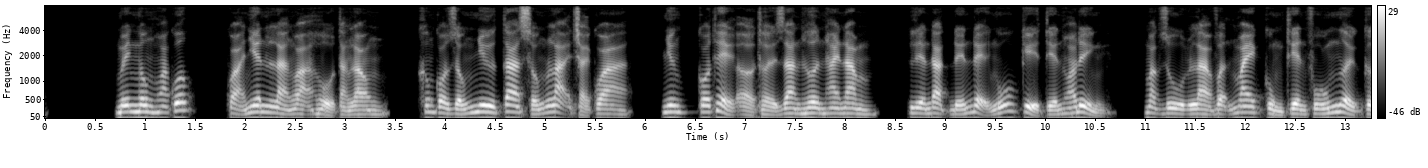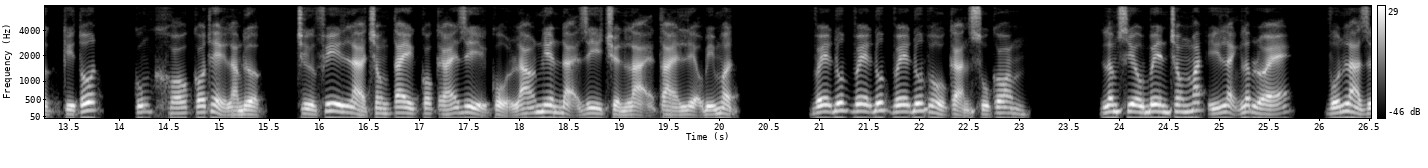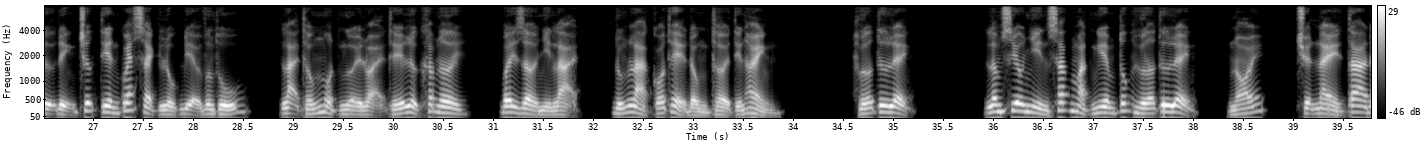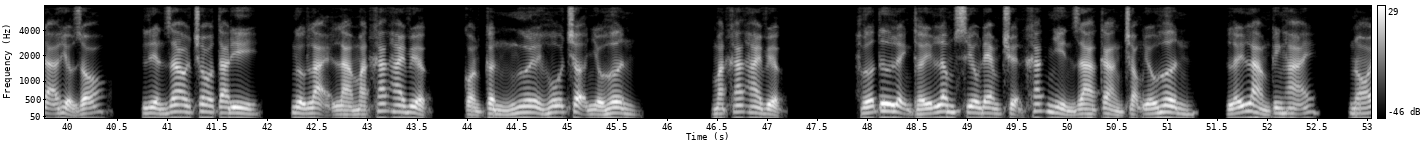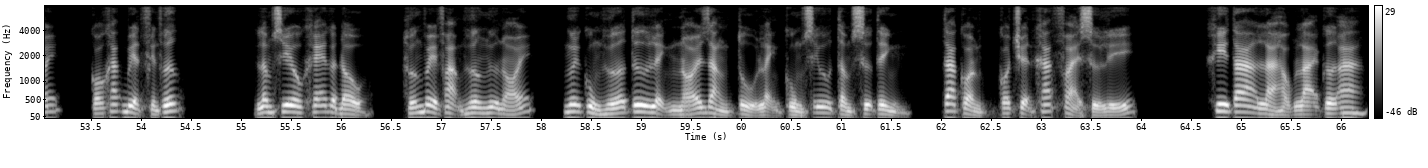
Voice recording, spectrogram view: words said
Mênh ngông Hoa Quốc, quả nhiên là ngọa hổ tàng long, không có giống như ta sống lại trải qua, nhưng có thể ở thời gian hơn hai năm, liền đạt đến đệ ngũ kỷ tiến hóa đỉnh, mặc dù là vận may cùng thiên phú người cực kỳ tốt, cũng khó có thể làm được, trừ phi là trong tay có cái gì cổ lão niên đại di truyền lại tài liệu bí mật. Vê đút vê đút vê đút hồ cản xú con. Lâm siêu bên trong mắt ý lạnh lấp lóe, vốn là dự định trước tiên quét sạch lục địa vương thú, lại thống một người loại thế lực khắp nơi, bây giờ nhìn lại, đúng là có thể đồng thời tiến hành. Hứa tư lệnh. Lâm siêu nhìn sắc mặt nghiêm túc hứa tư lệnh, nói, chuyện này ta đã hiểu rõ, liền giao cho ta đi, ngược lại là mặt khác hai việc, còn cần ngươi hỗ trợ nhiều hơn. Mặt khác hai việc. Hứa tư lệnh thấy lâm siêu đem chuyện khác nhìn ra càng trọng yếu hơn, lấy làm kinh hãi, nói, có khác biệt phiền phức. Lâm siêu khẽ gật đầu, hướng về Phạm Hương Ngữ nói, ngươi cùng hứa tư lệnh nói rằng tủ lệnh cùng siêu tầm sự tình, ta còn có chuyện khác phải xử lý. Khi ta là học lại cơ A.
